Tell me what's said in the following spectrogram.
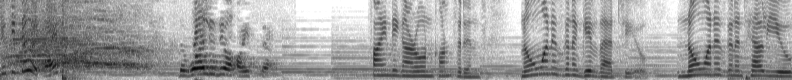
you can do it, right? The world is your oyster. Finding our own confidence. No one is going to give that to you. No one is going to tell you,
